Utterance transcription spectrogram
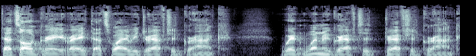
that's all great, right? That's why we drafted Gronk when when we drafted drafted Gronk.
